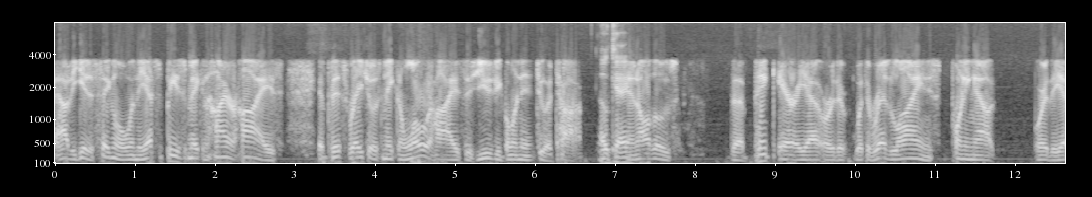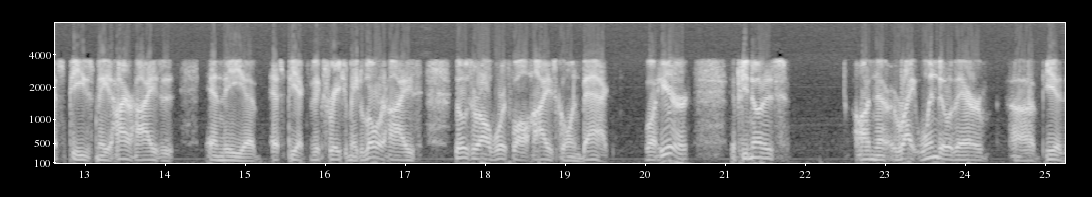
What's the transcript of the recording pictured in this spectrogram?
how to get a signal when the S&P is making higher highs, if this ratio is making lower highs, it's usually going into a top. Okay. And all those, the pink area or the with the red lines pointing out where the SPs made higher highs and the uh, SPX VIX ratio made lower highs, those are all worthwhile highs going back. Well, here, if you notice on the right window there, uh, yeah,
